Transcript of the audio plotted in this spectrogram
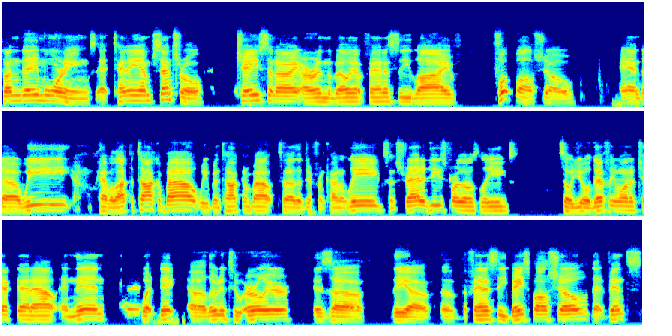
Sunday mornings at 10 a.m. Central, Chase and I are in the Belly Up Fantasy Live football show, and uh, we have a lot to talk about. We've been talking about uh, the different kind of leagues and strategies for those leagues, so you'll definitely want to check that out. And then what Nick uh, alluded to earlier is uh, the uh, the the fantasy baseball show that Vince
